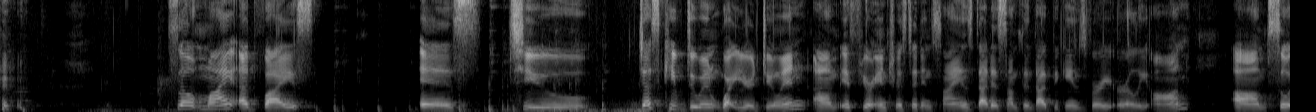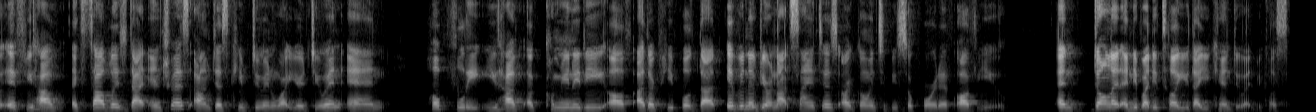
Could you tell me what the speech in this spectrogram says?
so my advice is to just keep doing what you're doing. Um, if you're interested in science, that is something that begins very early on. Um, so if you have established that interest, um, just keep doing what you're doing and hopefully you have a community of other people that, even if they're not scientists, are going to be supportive of you. And don't let anybody tell you that you can't do it because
